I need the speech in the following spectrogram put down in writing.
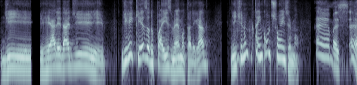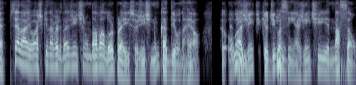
de realidade de riqueza do país mesmo, tá ligado? A gente não tá em condições, irmão. É, mas, é, sei lá, eu acho que na verdade a gente não dá valor pra isso. A gente nunca deu, na real. Eu- Também. a gente, que eu digo assim, a gente, nação,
